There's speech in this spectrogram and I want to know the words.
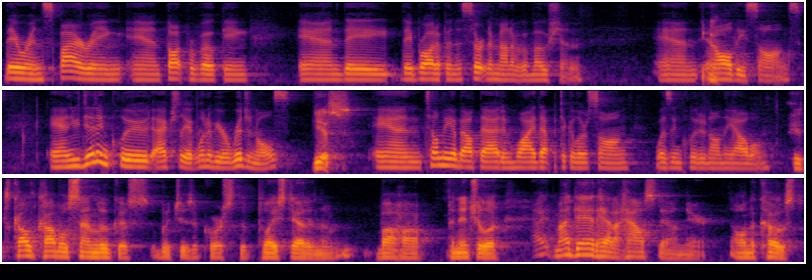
they were inspiring and thought provoking, and they, they brought up in a certain amount of emotion and yeah. in all these songs. And you did include actually one of your originals. Yes. And tell me about that and why that particular song was included on the album. It's called Cabo San Lucas, which is, of course, the place down in the Baja Peninsula. I, my dad had a house down there on the coast,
